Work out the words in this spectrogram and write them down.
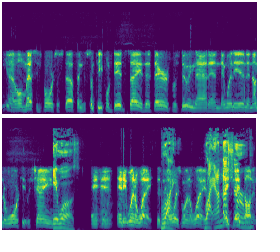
you know on message boards and stuff, and some people did say that theirs was doing that, and they went in and under warranty it was changed, It was. and and it went away. The Right. noise went away. Right, and I'm not They- sure- They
